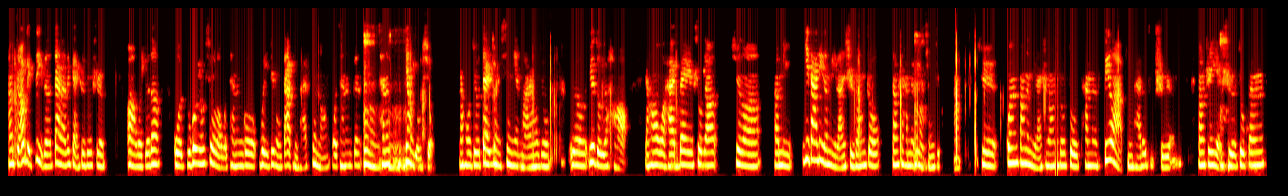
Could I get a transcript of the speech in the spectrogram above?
然后主要给自己的带来的感受就是。啊，我觉得我足够优秀了，我才能够为这种大品牌赋能，我才能跟才能一样优秀，然后就带着这种信念嘛，然后就越越走越好。然后我还被受邀去了啊米意大利的米兰时装周，当时还没有疫情之前，去官方的米兰时装周做他们 fila 品牌的主持人。当时也是就跟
